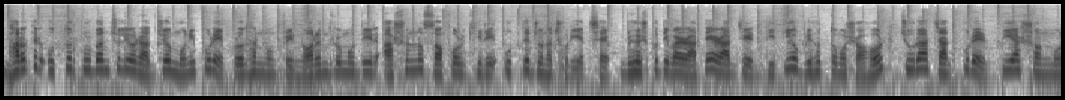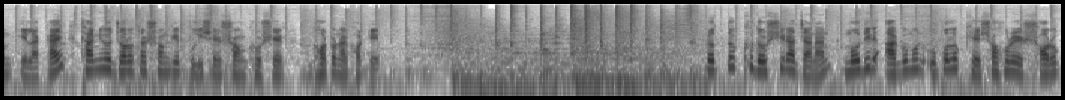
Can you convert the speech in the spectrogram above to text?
ভারতের উত্তর পূর্বাঞ্চলীয় রাজ্য মণিপুরে প্রধানমন্ত্রী নরেন্দ্র মোদীর আসন্ন সফর ঘিরে উত্তেজনা ছড়িয়েছে। বৃহস্পতিবার রাতে রাজ্যের দ্বিতীয় বৃহত্তম শহর চূড়া চাঁদপুরের পিয়া সন্মন এলাকায় স্থানীয় জনতার সঙ্গে পুলিশের সংঘর্ষের ঘটনা ঘটে। প্রত্যক্ষদর্শীরা জানান, মোদীর আগমন উপলক্ষে শহরের সড়ক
